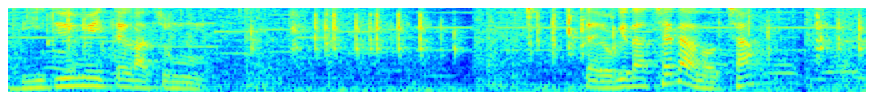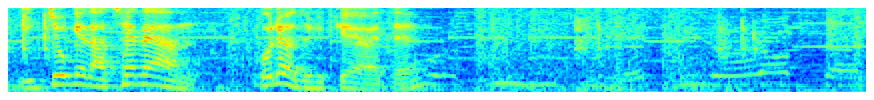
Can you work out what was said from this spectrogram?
미디움일 때가 좀 일단 여기다 최대한 넣자 이쪽에다 최대한 뿌려 둘게요 애들 Yes, me lord. Job done.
